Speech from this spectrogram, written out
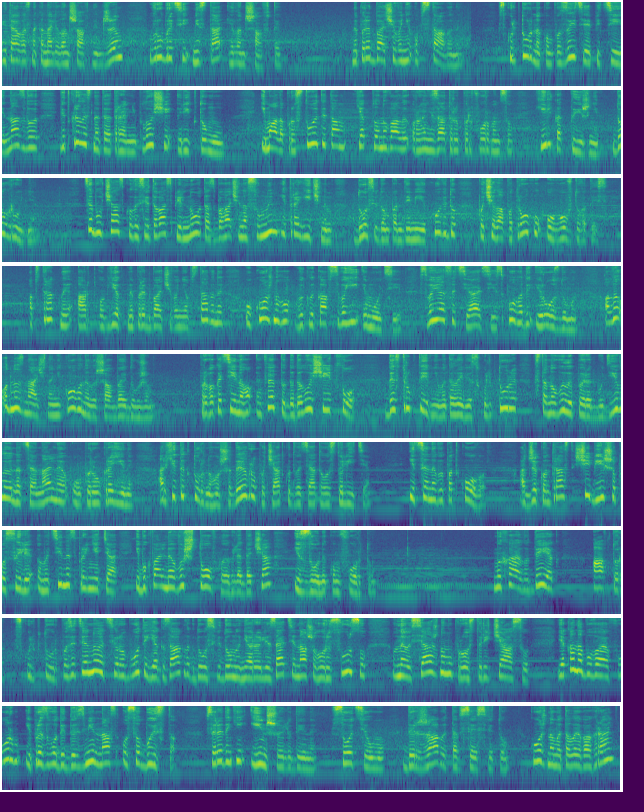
Вітаю вас на каналі Ландшафтний Джем в рубриці Міста і ландшафти. Непередбачувані обставини. Скульптурна композиція під цією назвою відкрилась на театральній площі рік тому і мала простояти там, як планували організатори перформансу, кілька тижнів до грудня. Це був час, коли світова спільнота, збагачена сумним і трагічним досвідом пандемії ковіду, почала потроху оговтуватись. Абстрактний арт-об'єкт непередбачувані обставини у кожного викликав свої емоції, свої асоціації, спогади і роздуми, але однозначно нікого не лишав байдужим. Провокаційного ефекту додало ще й тло. Деструктивні металеві скульптури встановили перед будівлею Національної опери України, архітектурного шедевру початку ХХ століття. І це не випадково, адже контраст ще більше посилює емоційне сприйняття і буквально виштовхує глядача із зони комфорту. Михайло Деяк, автор скульптур, позиціонує ці роботи як заклик до усвідомлення реалізації нашого ресурсу в неосяжному просторі часу, яка набуває форм і призводить до змін нас особисто всередині іншої людини, соціуму, держави та всесвіту. Кожна металева грань,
